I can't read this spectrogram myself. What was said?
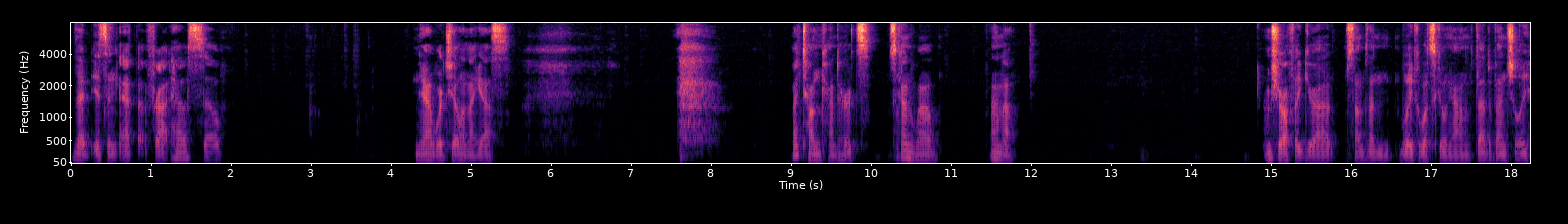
That isn't at the frat house, so. Yeah, we're chilling, I guess. My tongue kind of hurts. It's kind of wild. I don't know. I'm sure I'll figure out something, like what's going on with that eventually.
